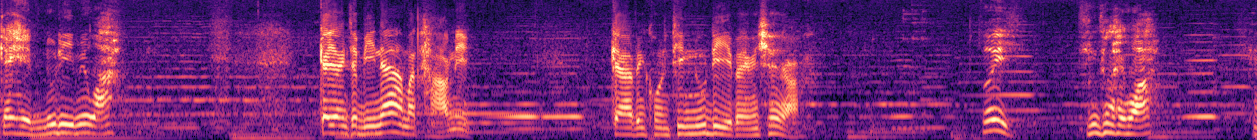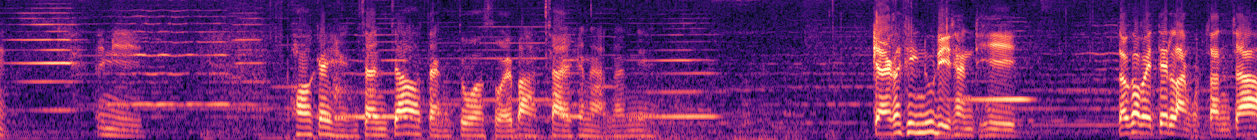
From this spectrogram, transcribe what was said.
แกเห็นนูดีไหมวะ แกยังจะมีหน้ามาถามอีก แกเป็นคนทิ้งนุดีไปไม่ใช่เหรอ เฮ้ย ทิ้งอะไรวะ ไอ้มี พอแกเห็นจันเจ้าแต่งตัวสวยบาดใจขนาดนั้นเนี่ย แกก็ทิ้งนุดีทันที แล้วก็ไปเต้นรำกับจันเจ้า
